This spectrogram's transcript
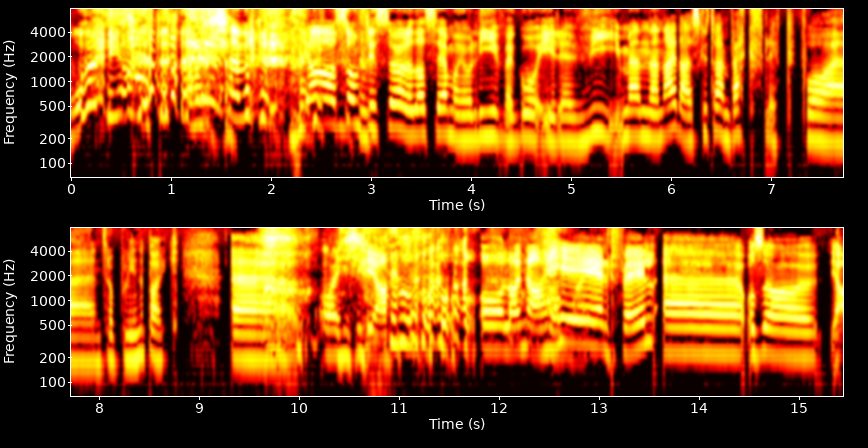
What? ja. ja, som frisør, og da ser man jo livet gå i revy. Men eh, nei da, jeg skulle ta en backflip på eh, en trampolinepark. Eh, Oi. ja. Og landa helt feil. Eh, og så, ja.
